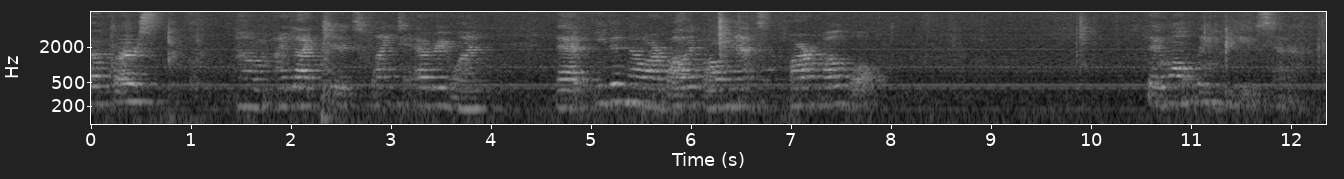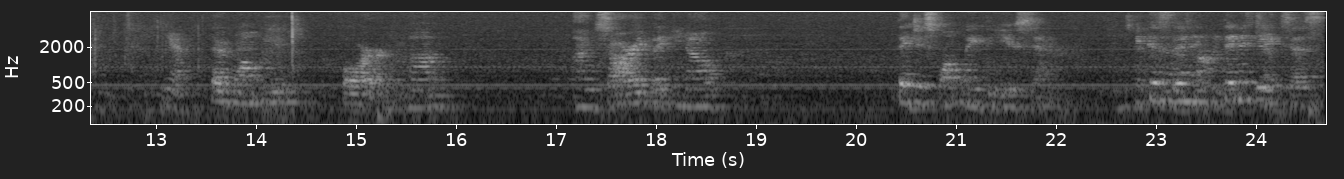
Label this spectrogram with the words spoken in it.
But first, um, I'd like to explain to everyone that even though our volleyball nets are mobile, they won't leave the youth center. Yeah. They won't you for, um, I'm sorry, but you know, they just won't leave the youth center. Because then, it- then it takes us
